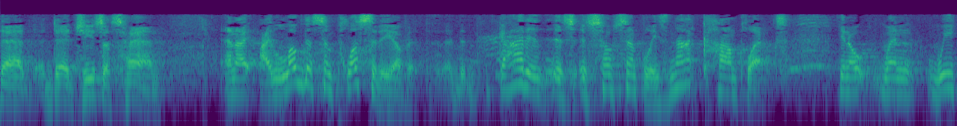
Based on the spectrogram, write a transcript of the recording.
that, that Jesus had. And I, I love the simplicity of it. God is, is, is so simple. He's not complex. You know, when we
